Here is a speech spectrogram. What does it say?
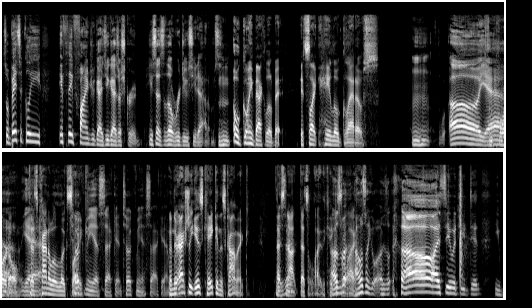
So basically, if they find you guys, you guys are screwed. He says they'll reduce you to atoms. Mhm. Oh, going back a little bit, it's like Halo GLaDOS Oh from yeah, Portal. Yeah, That's kind of what it looks took like. Took me a second. Took me a second. and there actually is cake in this comic. That's there? not. That's a lie. The cake I was is a lie. I was like, I was like, oh, I see what you did, you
